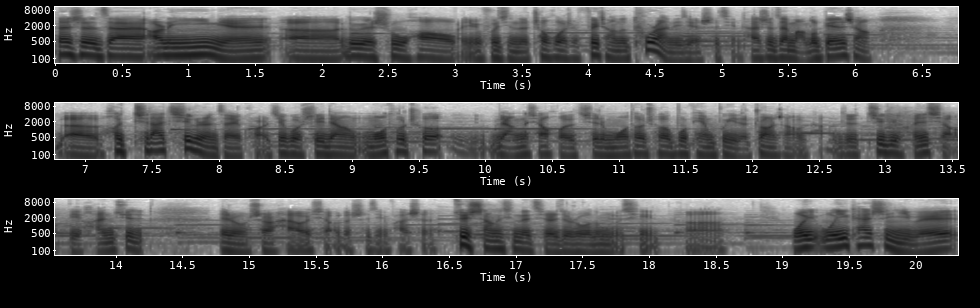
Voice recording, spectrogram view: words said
但是在二零一一年，呃，六月十五号，因为父亲的车祸是非常的突然的一件事情，他是在马路边上，呃，和其他七个人在一块儿，结果是一辆摩托车，两个小伙子骑着摩托车不偏不倚的撞上了他，就几率很小，比韩剧那种事儿还要小的事情发生。最伤心的其实就是我的母亲啊，我我一开始以为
